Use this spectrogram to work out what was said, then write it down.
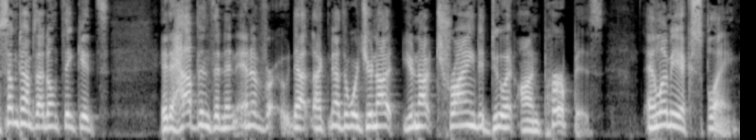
sometimes I don't think it's, it happens in an inadvertent, like in other words, you're not, you're not trying to do it on purpose. And let me explain.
